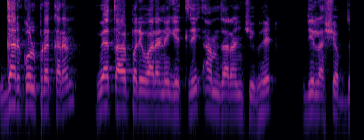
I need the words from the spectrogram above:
घरकुल प्रकरण वेताळ परिवाराने घेतली आमदारांची भेट दिला शब्द.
